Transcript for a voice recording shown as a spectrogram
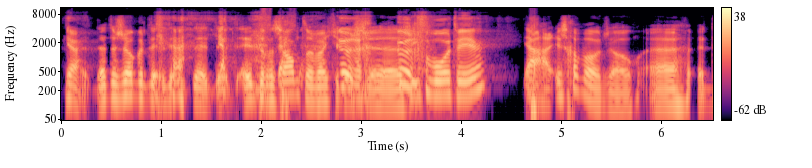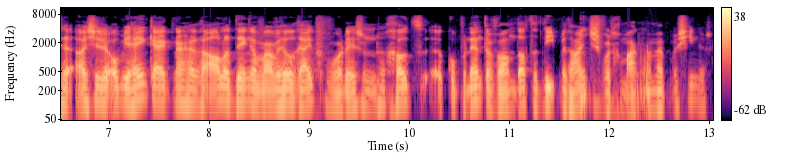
Ja. Dat is ook het, het, interessante wat je keurig, dus... Keurig verwoord weer. Ja, is gewoon zo. Uh, de, als je om je heen kijkt naar alle dingen waar we heel rijk voor worden, is een groot component daarvan dat het niet met handjes wordt gemaakt, maar met machines.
